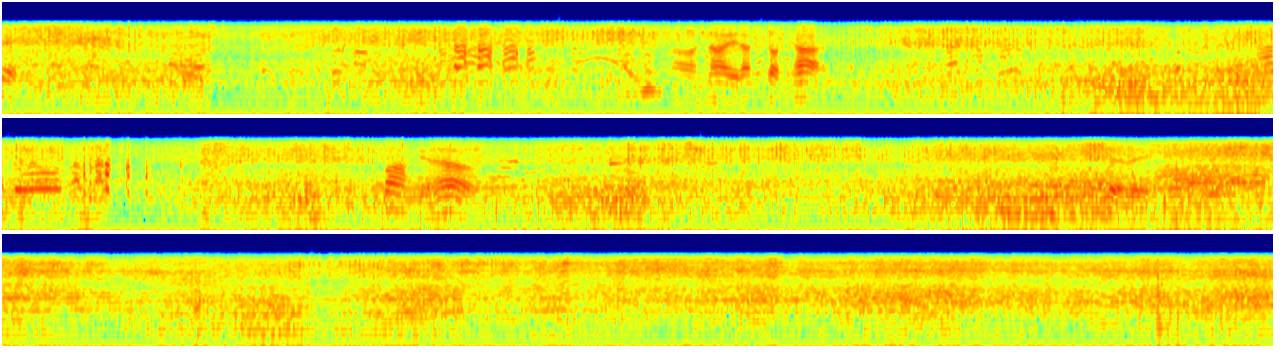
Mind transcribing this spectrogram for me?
shit. oh no, that's got cut. Fucking hell. Shit, mate.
